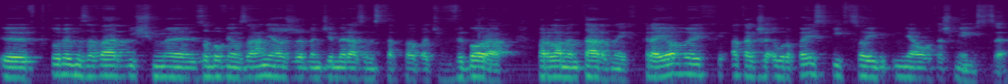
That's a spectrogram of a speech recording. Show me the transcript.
y, w którym zawarliśmy zobowiązania, że będziemy razem startować w wyborach parlamentarnych krajowych, a także europejskich, co i miało też miejsce.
